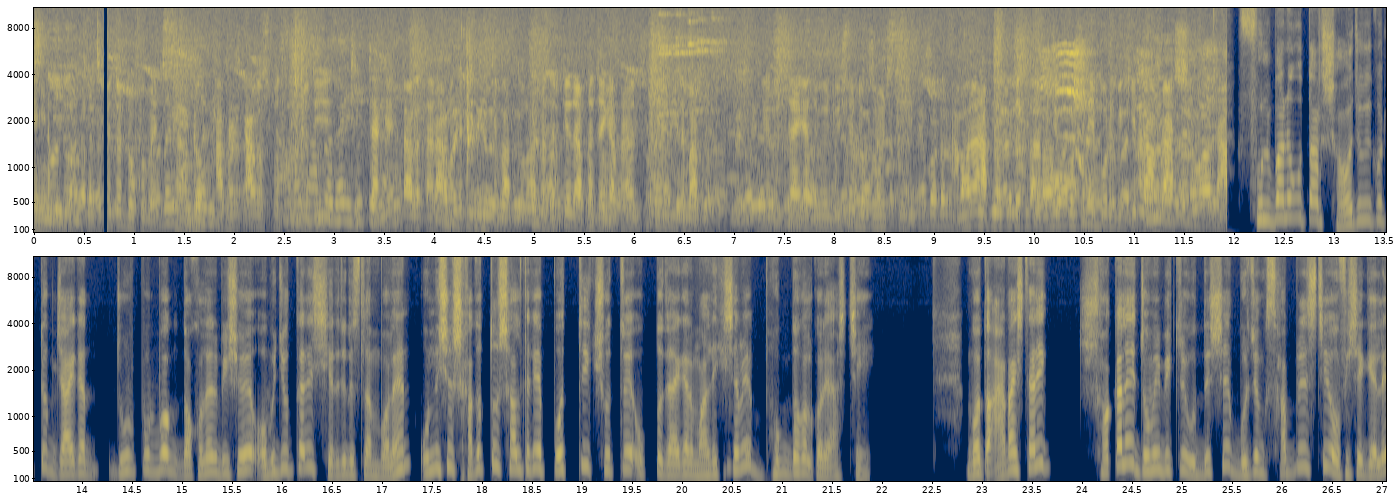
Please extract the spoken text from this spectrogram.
এই হিন্দি ডকুমেন্ট আপনার কাগজপত্র যদি ঠিক থাকে তাহলে তারা আমাদেরকে দিতে বাধ্য। আপনাদেরকে আপনার জায়গা আপনারা দিতে বাধ্য। জায়গা জমির বিষয়ে ডকুমেন্টস আমরা আপনারা লিখিত অভিযোগ করছেন এই পরিপ্রেক্ষিতে আমরা আসছি ফুলবানু ও তার সহযোগী কর্তৃক জায়গা জোরপূর্বক দখলের বিষয়ে অভিযোগকারী সিরাজুল ইসলাম বলেন উনিশশো সাতাত্তর সাল থেকে পৈতৃক সূত্রে উক্ত জায়গার মালিক হিসেবে ভোগ দখল করে আসছে। গত আঠাশ তারিখ সকালে জমি বিক্রির উদ্দেশ্যে বুজং সাব রেজিস্ট্রি অফিসে গেলে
